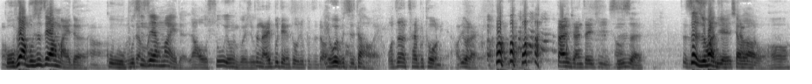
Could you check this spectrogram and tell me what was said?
哦股票不是这样买的啊，股不是这样卖的，老输永远不会输这。哪一部电影是我就不知道，哎，我也不知道哎，我真的猜不透你，好又来了，大家很喜欢这一季，食神，这这是幻觉，吓到我哦。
